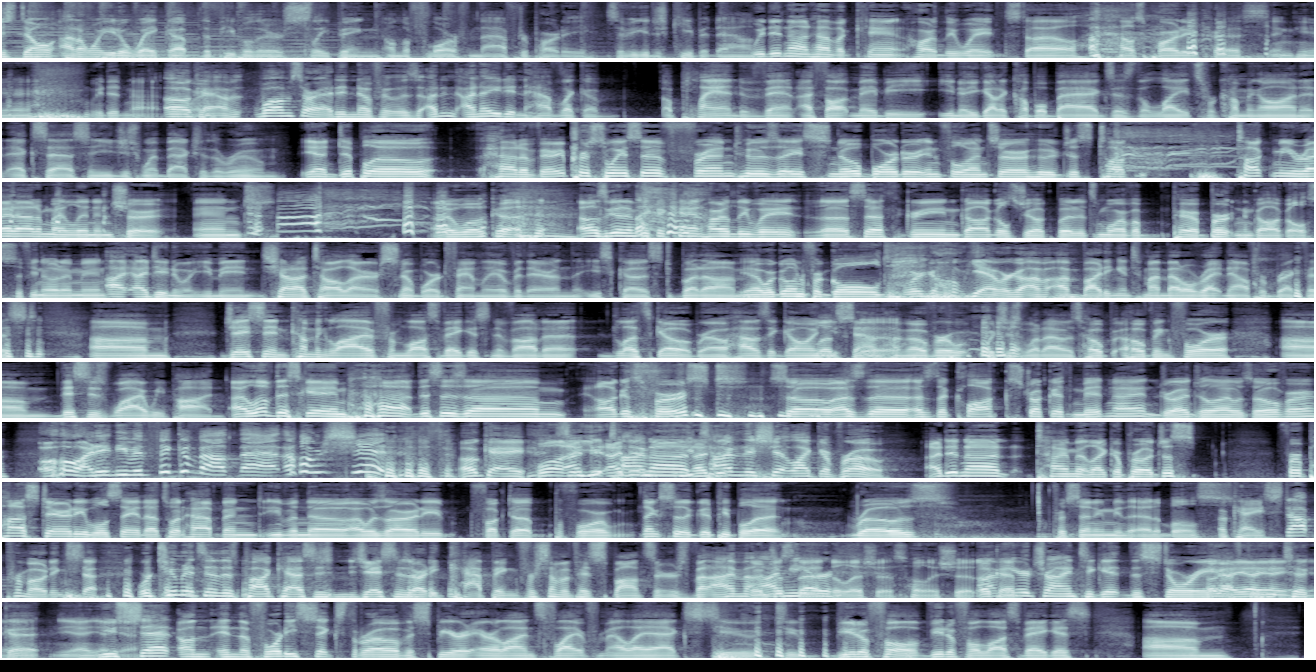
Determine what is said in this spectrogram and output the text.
just don't. I don't want you to wake up the people that are sleeping on the floor from the after party. So if you could just keep it down. We did not have a can't hardly wait style house party, Chris, in here. We did not. Oh, okay. I'm, well, I'm sorry. I didn't know if it was. I didn't. I know you didn't have like a a planned event. I thought maybe you know you got a couple bags as the lights were coming on at XS, and you just went back to the room. Yeah, Diplo had a very persuasive friend who is a snowboarder influencer who just talked talked me right out of my linen shirt and I woke up. I was gonna make a can't hardly wait uh, Seth Green goggles joke, but it's more of a pair of Burton goggles, if you know what I mean. I, I do know what you mean. Shout out to all our snowboard family over there on the East Coast. But um, yeah, we're going for gold. we're going. Yeah, we're going. I'm, I'm biting into my metal right now for breakfast. um, Jason coming live from Las Vegas, Nevada. Let's go, bro. How's it going? you Let's sound go. hungover, which is what I was hope, hoping for. Um, this is why we pod. I love this game. this is um, August first. so as the as the clock strucketh midnight, dry July was over. Oh, I didn't even think about that. Oh shit. Okay. Well, so I you did- I did not- You I did- time this shit like a pro. I did not time it like a pro. Just for posterity, we'll say that's what happened, even though I was already fucked up before. Thanks to the good people at Rose for sending me the edibles. Okay, stop promoting stuff. We're two minutes into this podcast, and Jason is already capping for some of his sponsors. But I'm They're I'm just here. that delicious. Holy shit. Okay. I'm here trying to get the story Okay, after yeah, he yeah, took yeah, a. yeah, you sat on in the 46th row of a Spirit Airlines flight from LAX to to beautiful beautiful Las Vegas. Um,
